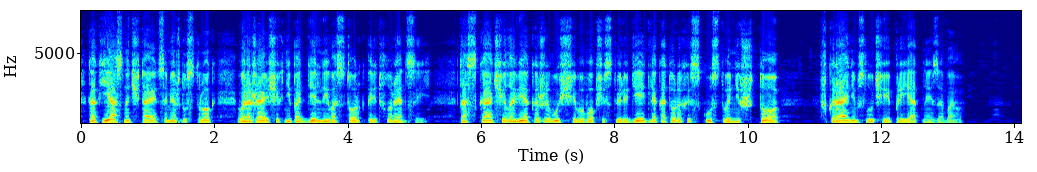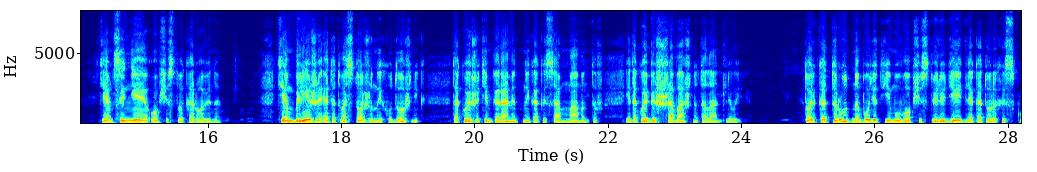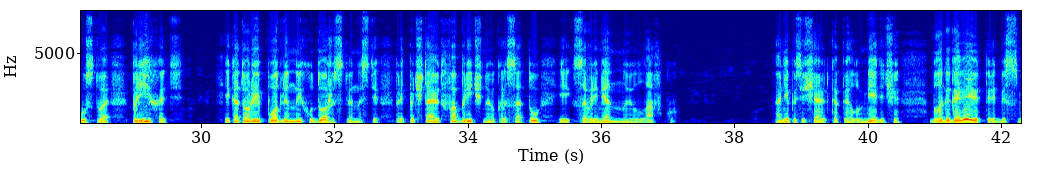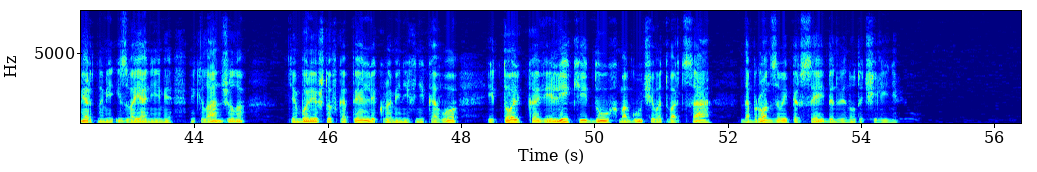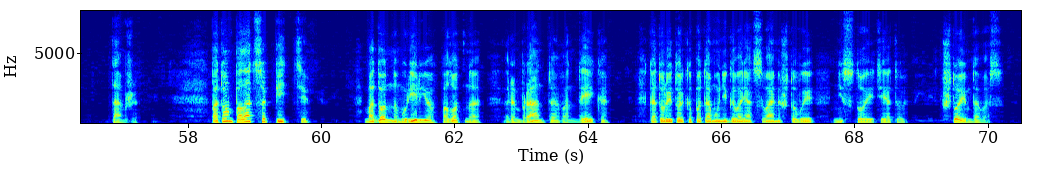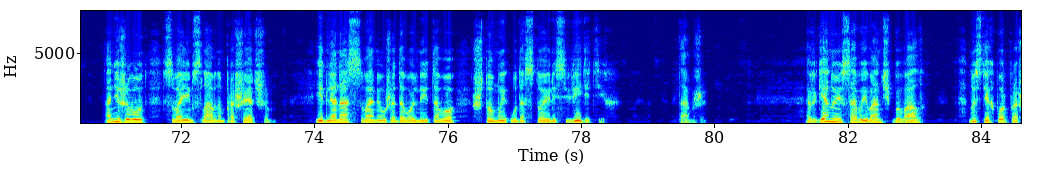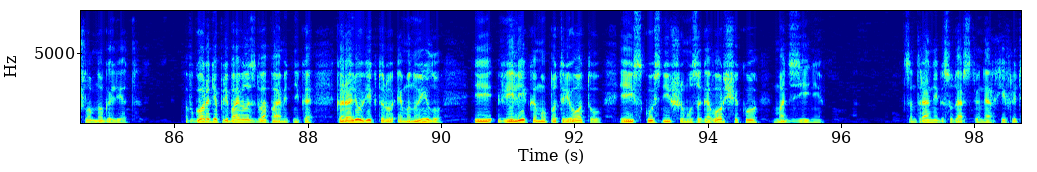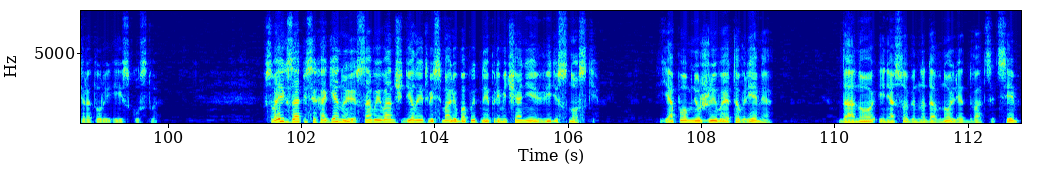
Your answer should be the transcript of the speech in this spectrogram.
Как ясно читается между строк, выражающих неподдельный восторг перед Флоренцией, тоска человека, живущего в обществе людей, для которых искусство — ничто, в крайнем случае приятная забава. Тем ценнее общество Коровина, тем ближе этот восторженный художник, такой же темпераментный, как и сам Мамонтов, и такой бесшабашно талантливый. Только трудно будет ему в обществе людей, для которых искусство — прихоть, и которые подлинной художественности предпочитают фабричную красоту и современную лавку. Они посещают капеллу Медичи, благоговеют перед бессмертными изваяниями Микеланджело, тем более что в капелле кроме них никого, и только великий дух могучего Творца да бронзовый Персей Бенвенуто Челлини. Там же. Потом палаццо Питти, Мадонна Мурильо, полотна Рембранта, Ван Дейка, которые только потому не говорят с вами, что вы не стоите этого. Что им до вас? Они живут своим славным прошедшим, и для нас с вами уже довольны и того, что мы удостоились видеть их там же. В Генуе Савва Иванович бывал, но с тех пор прошло много лет. В городе прибавилось два памятника — королю Виктору Эммануилу и великому патриоту и искуснейшему заговорщику Мадзини. Центральный государственный архив литературы и искусства. В своих записях о Генуе Савва Иванович делает весьма любопытные примечания в виде сноски. «Я помню живо это время, да оно и не особенно давно, лет 27,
